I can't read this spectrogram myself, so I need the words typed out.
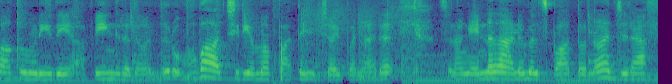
பார்க்க முடியுதே அப்படிங்கிறத வந்து ரொம்ப ஆச்சரியமாக பார்த்து என்ஜாய் பண்ணார். ஸோ நாங்கள் என்னெல்லாம் அனிமல்ஸ் பார்த்தோன்னா ஜிராஃப்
